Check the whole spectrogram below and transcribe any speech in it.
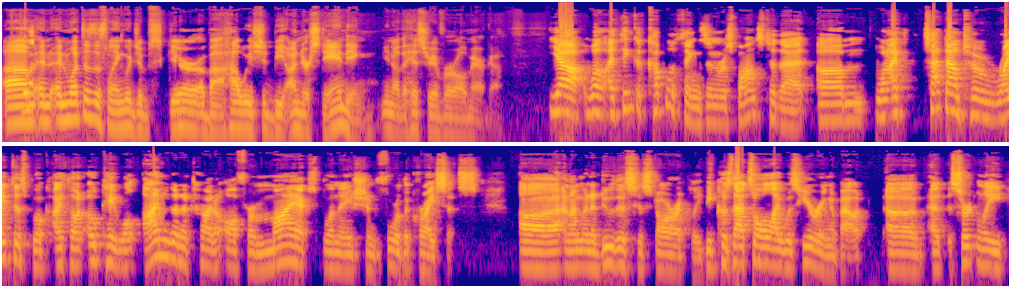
Um, and, and what does this language obscure about how we should be understanding, you know, the history of rural America? Yeah, well, I think a couple of things in response to that. Um, when I sat down to write this book, I thought, okay, well, I'm going to try to offer my explanation for the crisis. Uh, and I'm going to do this historically because that's all I was hearing about. Uh, certainly,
